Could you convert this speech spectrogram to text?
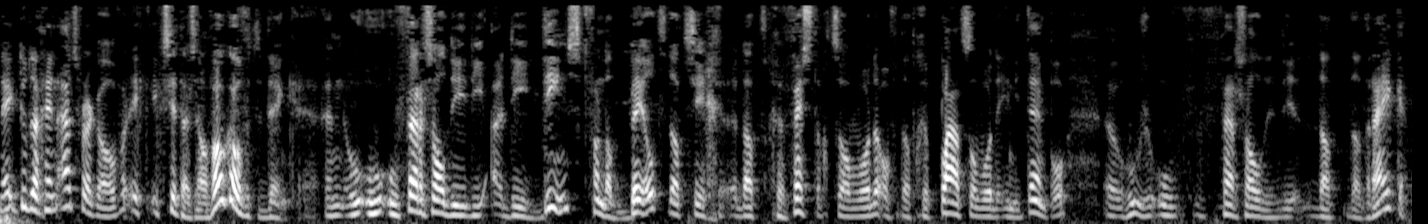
Nee, ik doe daar geen uitspraak over. Ik, ik zit daar zelf ook over te denken. En hoe, hoe, hoe ver zal die, die, die dienst van dat beeld dat zich dat gevestigd zal worden of dat geplaatst zal worden in die tempel, uh, hoe, hoe ver zal die, dat, dat reiken?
